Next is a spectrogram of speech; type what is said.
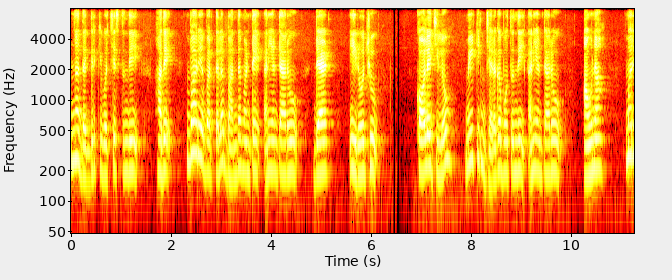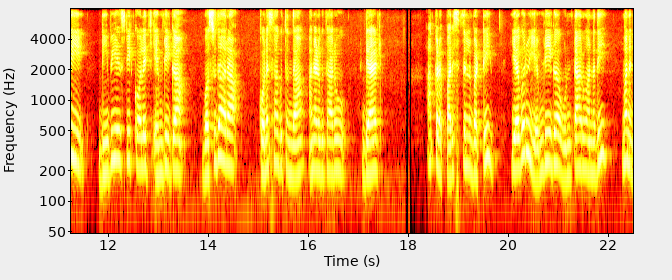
నా దగ్గరికి వచ్చేస్తుంది. అదే భార్యాభర్తల బంధం అంటే అని అంటారు. డాడ్ ఈరోజు కాలేజీలో మీటింగ్ జరగబోతుంది అని అంటారు. అవునా? మరి డిబిఎస్డి కాలేజ్ ఎండీగా వసుధార కొనసాగుతుందా అని అడుగుతారు. డాడ్ అక్కడ పరిస్థితులను బట్టి ఎవరు ఎండీగా ఉంటారు అన్నది మనం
